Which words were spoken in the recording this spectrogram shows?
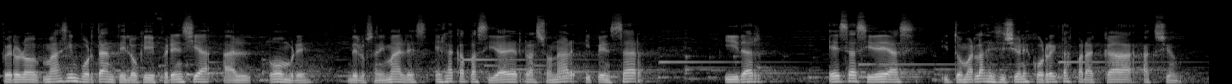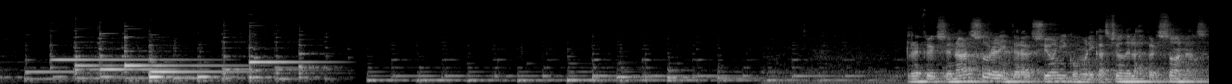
Pero lo más importante y lo que diferencia al hombre de los animales es la capacidad de razonar y pensar y dar esas ideas y tomar las decisiones correctas para cada acción. Reflexionar sobre la interacción y comunicación de las personas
